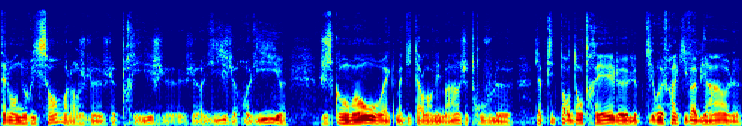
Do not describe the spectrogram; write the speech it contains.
tellement nourrissant. Alors je le, je le prie, je le, je le lis, je le relis, euh, jusqu'au moment où, avec ma guitare dans les mains, je trouve le la petite porte d'entrée, le, le petit refrain qui va bien, le,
